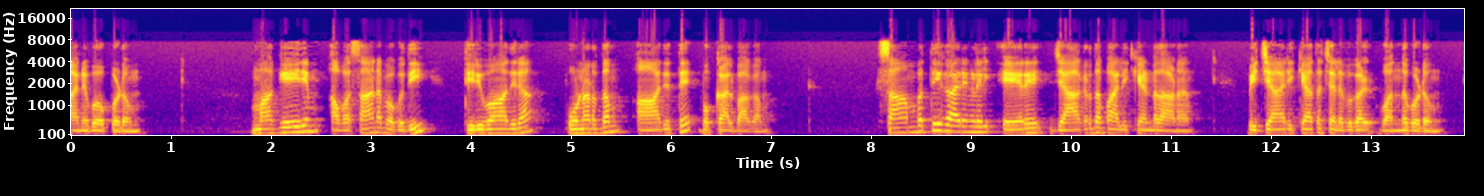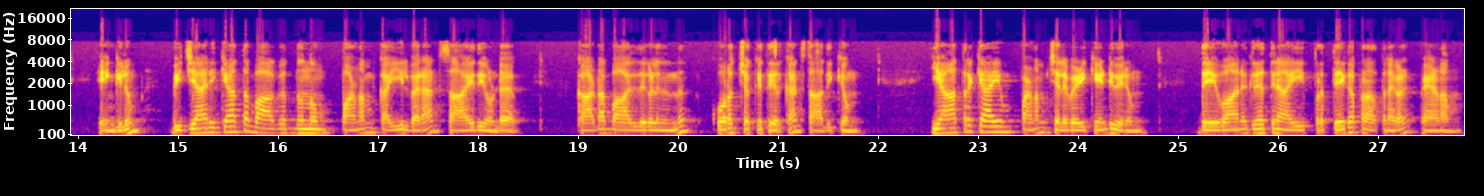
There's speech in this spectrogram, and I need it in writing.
അനുഭവപ്പെടും. മകേര്യം അവസാന പകുതി തിരുവാതിര പുണർദം ആദ്യത്തെ മുക്കാൽ ഭാഗം. സാമ്പത്തിക കാര്യങ്ങളിൽ ഏറെ ജാഗ്രത പാലിക്കേണ്ടതാണ്. വിചാരിക്കാത്ത ചെലവുകൾ വന്നുപെടും. എങ്കിലും വിചാരിക്കാത്ത ഭാഗത്തു നിന്നും പണം കയ്യിൽ വരാൻ സാധ്യതയുണ്ട്. കടബാധ്യതകളിൽ നിന്ന് കുറച്ചൊക്കെ തീർക്കാൻ സാധിക്കും. യാത്രയ്ക്കായും പണം ചെലവഴിക്കേണ്ടി വരും. ദൈവാനുഗ്രഹത്തിനായി പ്രത്യേക പ്രാർത്ഥനകൾ വേണം.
